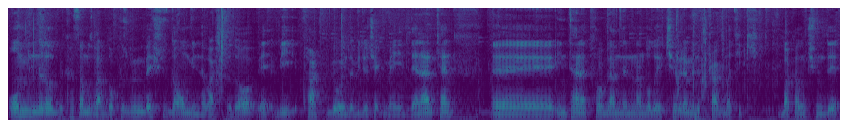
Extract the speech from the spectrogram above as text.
10 bin liralık bir kasamız var. 9500 de 10 binle başladı o. Ve Bir farklı bir oyunda video çekmeyi denerken e, internet problemlerinden dolayı çeviremedik. Pragmatik bakalım şimdi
